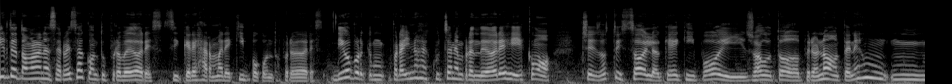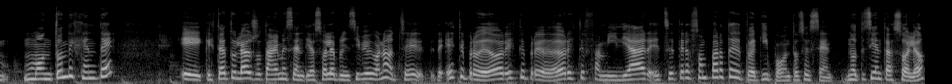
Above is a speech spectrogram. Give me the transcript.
irte a tomar una cerveza con tus proveedores, si querés armar equipo con tus proveedores. Digo porque por ahí nos escuchan emprendedores y es como, che, yo estoy solo, qué equipo y yo hago todo. Pero no, tenés un, un- montón de gente eh, que está a tu lado. Yo también me sentía sola al principio digo, no, che, este proveedor, este proveedor, este familiar, etcétera, son parte de tu equipo. Entonces no te sientas solo.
